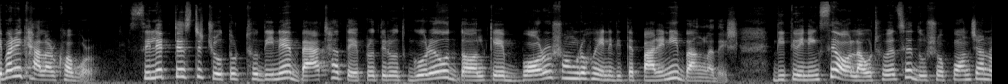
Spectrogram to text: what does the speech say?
এবারে খেলার খবর। সিলেট টেস্টের চতুর্থ দিনে ব্যাট হাতে প্রতিরোধ গড়েও দলকে বড় সংগ্রহ এনে দিতে পারেনি বাংলাদেশ। দ্বিতীয় ইনিংসে অল আউট হয়েছে দুশো পঞ্চান্ন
